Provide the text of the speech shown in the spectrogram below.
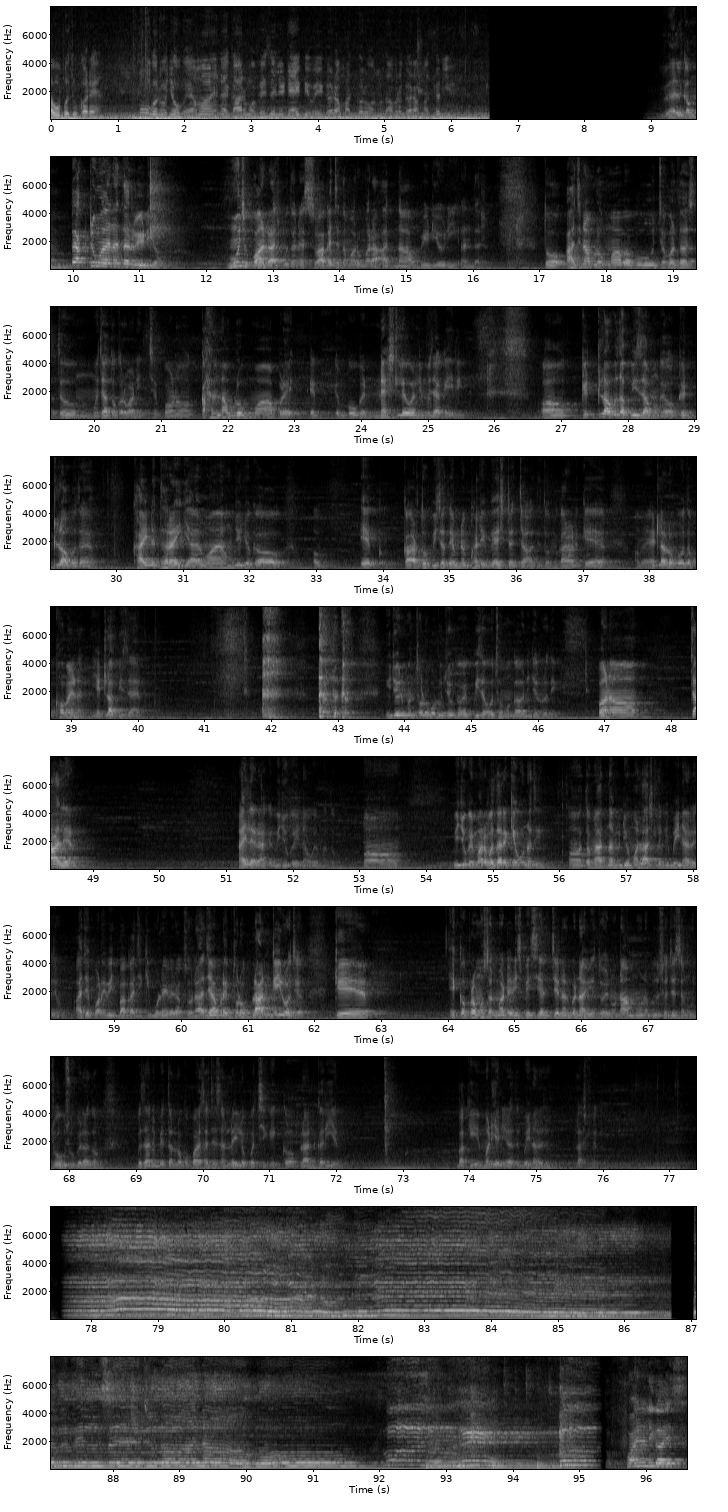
આવું બધું કરે. શું કરવું જો ભાઈ આમાં છે ને કારમાં ફેસિલિટી આપી હોય ગરમ જ કરવાનું. તો આપણે ગરમ જ કરીએ. Welcome back to my another video હું છું પાન રાજપૂત અને સ્વાગત છે તમારું મારા આજના વિડીયોની અંદર. તો આજના બ્લોગમાં બાપુ જબરદસ્ત મજા તો કરવાની જ છે પણ કાલના બ્લોગમાં આપણે એક એમ કહું કે નેક્સ્ટ લેવલની મજા કરી. કેટલા બધા પીઝા મંગાવ્યા કેટલા બધા એમ. ખાઈને ધરાઈ ગયા. એમાં સમજી લો કે એક કે અડધો પીઝા તો એમને એમ ખાલી વેસ્ટ જ જવા દીધો અમે. કારણ કે અમે એટલા લોકો તો ખવાય નહીં. એટલા પીઝા એમ. એ જોઈને મને થોડુંક ઓલું થયું કે એક પીઝા ઓછો મંગાવવાની જરૂર હતી. પણ ચાલે ચાલે. હાલે રાખે. બીજું કંઈ ના હોય એમાં તો. બીજું કંઈ મારે વધારે કહેવું નથી. તમે આજના વિડીયોમાં લાસ્ટ લગી બન્યા રહેજો. આજે પણ એવી જ બાકાજી કી બોલાવી રાખશો. અને આજે આપણે થોડો પ્લાન કર્યો છે કે એક પ્રમોશન માટેની સ્પેશિયલ ચેનલ બનાવીએ. તો એનું નામનું ને બધું સજેશન હું જોઉં છું પહેલાં તો. બધાને બે ત્રણ લોકો પાસે સજેશન લઈ લો, પછી કંઈક પ્લાન કરીએ. બાકી મળીએ નિરાતે. બન્યા રહેજો. લાસ્ટ લગી. ફાઇનલી ગાઈસ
